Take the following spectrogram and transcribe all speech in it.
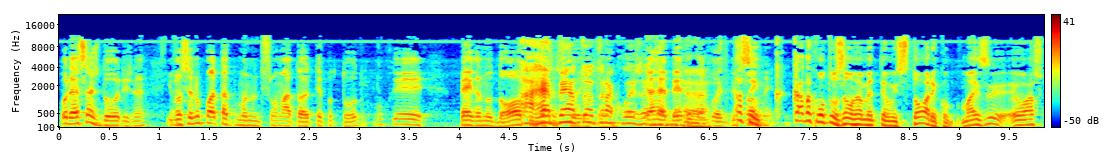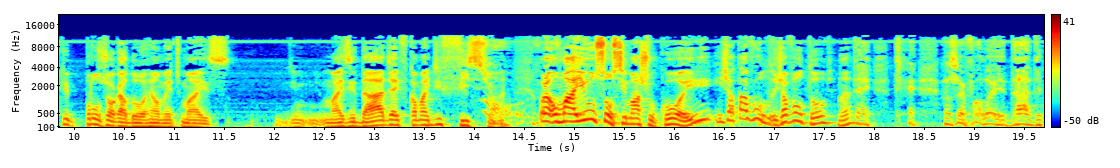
por essas dores, né? E você não pode estar tomando anti-inflamatório o tempo todo, porque pega no doping. Arrebenta coisas, outra então. coisa E arrebenta É. outra coisa. Assim, cada contusão realmente tem um histórico, mas eu acho que para o jogador realmente mais de mais idade aí fica mais difícil, né? O Maílson se machucou aí e já, tá, já voltou, né? Tem- tem- você falou idade.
